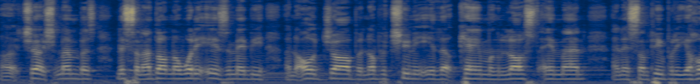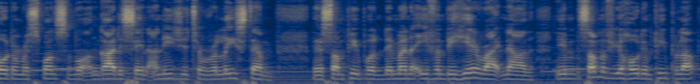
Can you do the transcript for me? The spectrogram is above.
uh, church members. Listen, I don't know what it is. It may be an old job, an opportunity that came and lost, amen. And there's some people that you're holding responsible, and God is saying, I need you to release them. There's some people they may not even be here right now. Some of you holding people up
